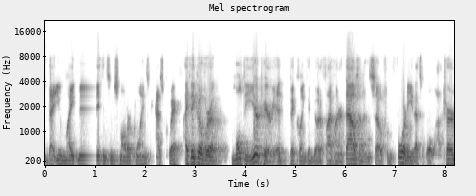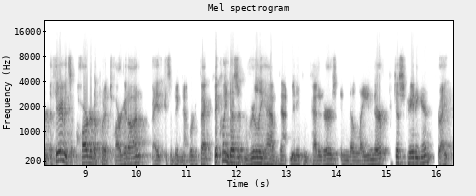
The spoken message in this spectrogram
that you might make in some smaller coins as quick. I think over a multi-year period, Bitcoin could go to 500,000. And so from 40, that's a whole lot of turn. Ethereum, it's harder to put a target on, right? It's a big network effect. Bitcoin doesn't really have that many competitors in the lane they're participating in, right?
